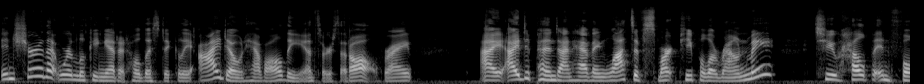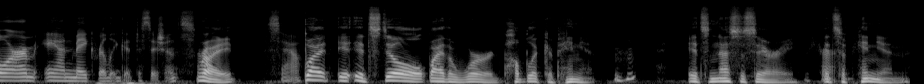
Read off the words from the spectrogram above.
ensure that we're looking at it holistically. I don't have all the answers at all, right? I, I depend on having lots of smart people around me to help inform and make really good decisions. right So But it, it's still by the word public opinion. Mhm. It's necessary. Sure. It's opinion.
